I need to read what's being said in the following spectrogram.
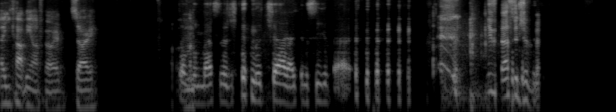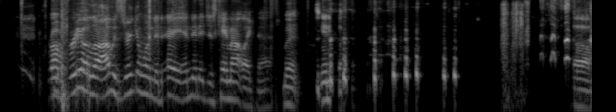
you caught me off guard. Sorry. From the message in the chat, I can see that. He's messaging me. Bro, for real though, I was drinking one today and then it just came out like that. But anyway. uh,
